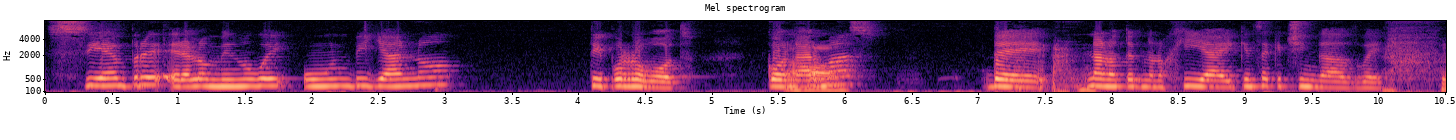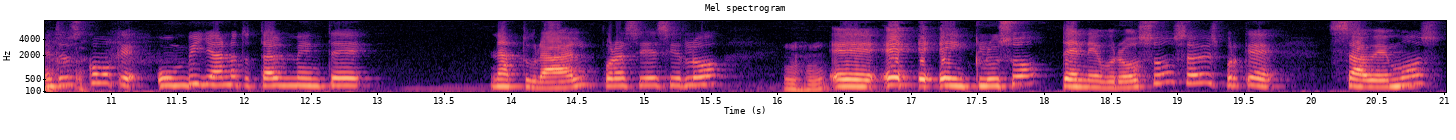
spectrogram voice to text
Siempre era lo mismo, güey. Un villano tipo robot. Con armas de nanotecnología y quién sabe qué chingados, güey. Entonces, como que un villano totalmente natural, por así decirlo, eh, eh, e, e, incluso tenebroso, ¿sabes? Porque sabemos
